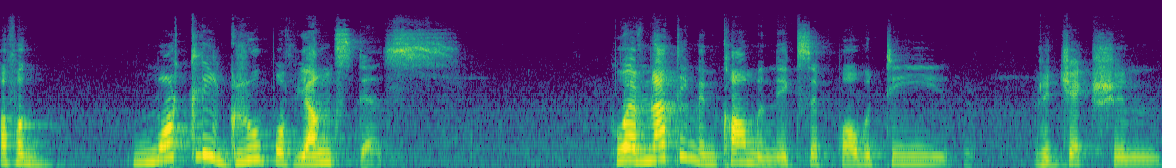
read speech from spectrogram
of a motley group of youngsters who have nothing in common except poverty, rejection,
